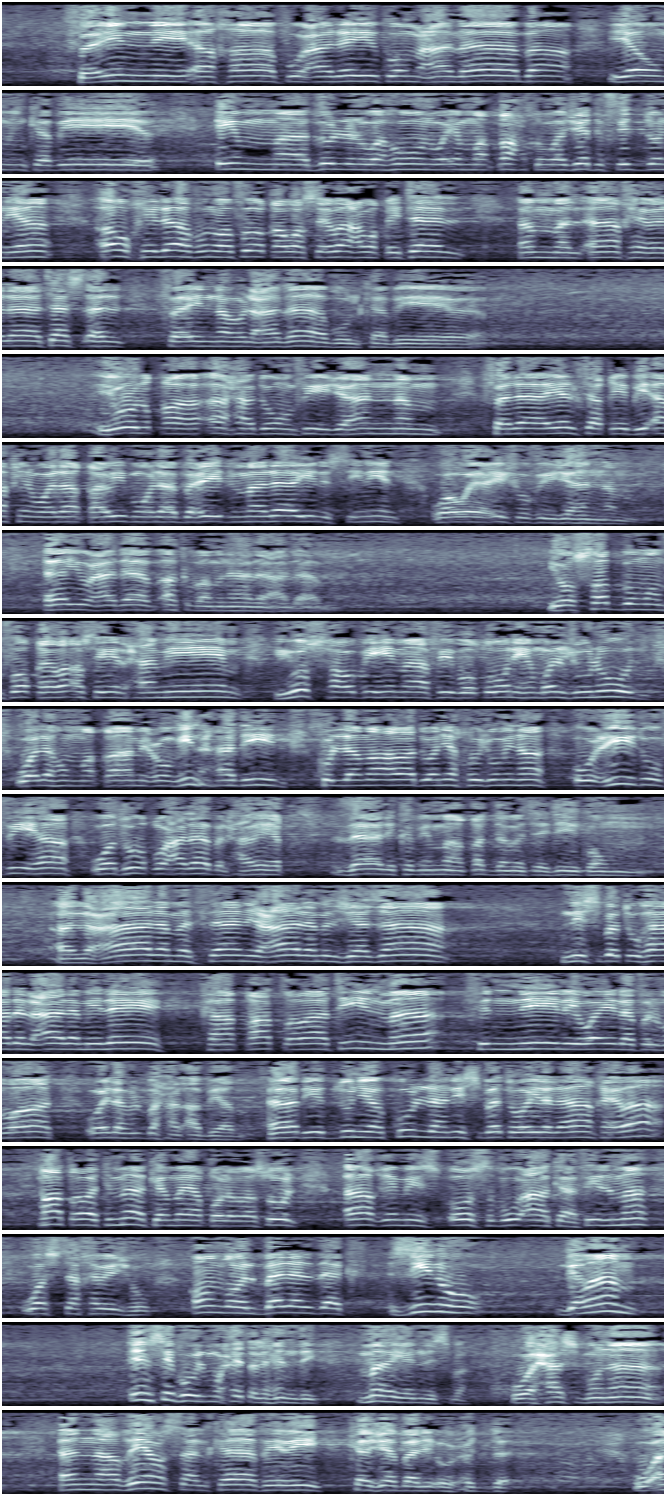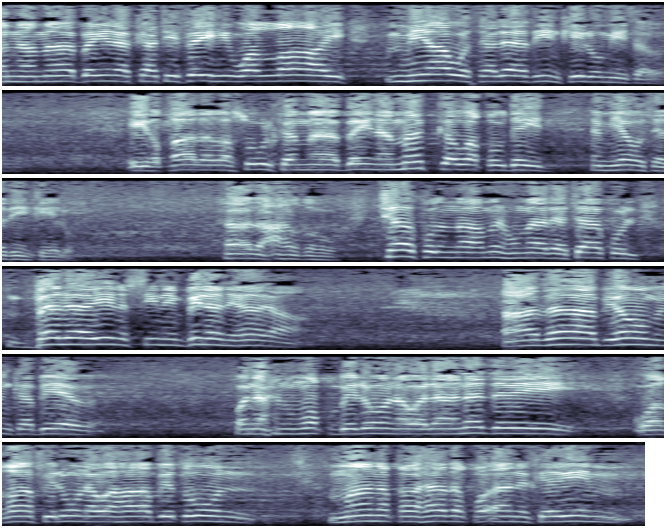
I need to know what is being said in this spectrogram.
فإني أخاف عليكم عذاب يوم كبير. إما ذل وهون وإما قحط وجد في الدنيا أو خلاف وفوق وصراع وقتال. أما الآخرة لا تسأل فإنه العذاب الكبير. يلقى أحدهم في جهنم فلا يلتقي بأخ ولا قريب ولا بعيد ملايين السنين وهو يعيش في جهنم. أي عذاب أكبر من هذا العذاب؟ يصب من فوق رأسه الحميم يصهر به ما في بطونهم والجلود ولهم مقامع من حديد. كلما أرادوا أن يخرجوا منها أعيدوا فيها وذوقوا عذاب الحريق. ذلك بما قدمت أيديكم. العالم الثاني عالم الجزاء. نسبة هذا العالم إليه كقطرة ماء. في النيل وإلى في الفرات وإلى في البحر الأبيض. هذه الدنيا كلها نسبتها إلى الآخرة قطرة ماء كما يقول الرسول أغمس أصبعك في الماء واستخرجه. انظر البلل ذاك زينه جرام. انسبه المحيط الهندي. ما هي النسبة؟ وحسبنا أن ضرس الكافر كجبل أحد. وأن ما بين كتفيه والله 130 كيلو متر إذ قال الرسول كما بين مكة وقديد 130 كيلو. هذا عرضه. تأكل النار منه ماذا تأكل؟ بلايين السنين بلا نهاية. عذاب يوم كبير. ونحن مقبلون ولا ندري وغافلون وهابطون. ما نقرأ هذا القرآن الكريم؟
